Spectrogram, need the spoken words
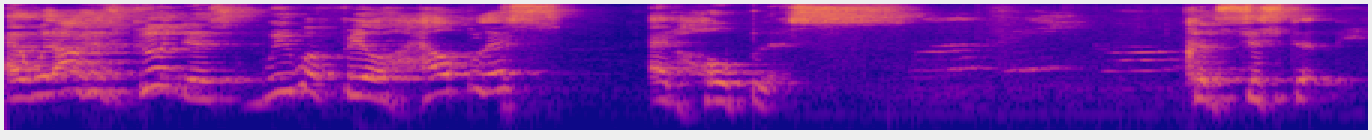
And without His goodness, we will feel helpless and hopeless consistently.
